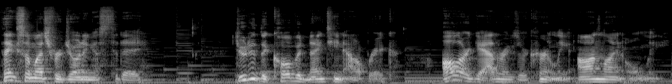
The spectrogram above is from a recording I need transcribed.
Thanks so much for joining us today. Due to the COVID 19 outbreak, all our gatherings are currently online only.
